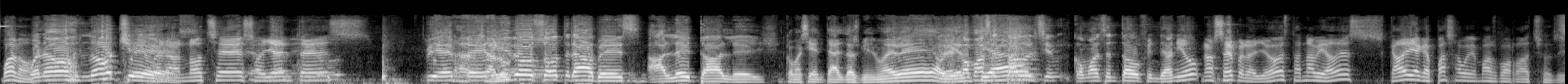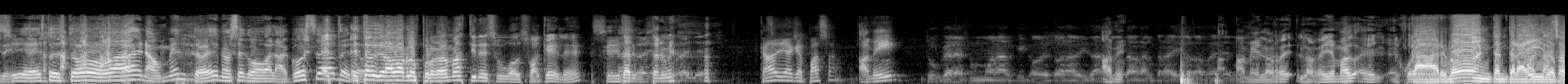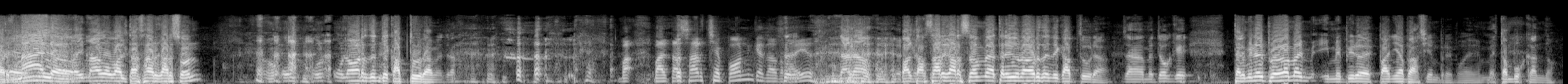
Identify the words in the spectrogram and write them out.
Bueno, Buenas noches. buenas noches, oyentes. Bienvenidos otra vez a Lethal Age. ¿Cómo sienta el 2009? Eh. ¿Cómo ha sentado el cien- cómo ha sentado fin de año? No sé, pero yo estas navidades, cada día que pasa voy más borracho, tío. Sí, esto, esto va en aumento, ¿eh? No sé cómo va la cosa, pero... Esto de grabar los programas tiene su, su aquel, ¿eh? Sí, Ter- sí. termi- Cada día que pasa. a mí, Tú que eres un monárquico de toda la vida, A ¿no mí- te habrán traído los reyes? a mí los, re- los Reyes Magos, el, el juego. Carbón te han traído Baltasar- por el- malo. El Rey Mago Baltasar Garzón. un- un- una orden de captura me trajo. Ba- Baltasar Chepón, que te ha traído. No, no, Baltasar Garzón me ha traído una orden de captura. O sea, me tengo que. Termino el programa y, y me piro de España para siempre, pues me están buscando.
